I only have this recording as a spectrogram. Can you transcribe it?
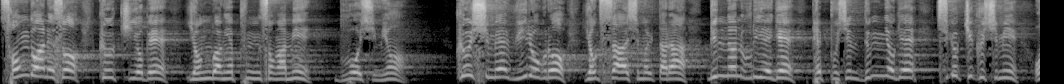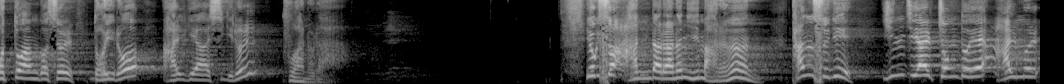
성도 안에서 그 기업의 영광의 풍성함이 무엇이며 그 심의 위력으로 역사하심을 따라 믿는 우리에게 베푸신 능력의 지극히 그 심이 어떠한 것을 너희로 알게 하시기를 구하노라. 여기서 안다라는 이 말은 단순히 인지할 정도의 알을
